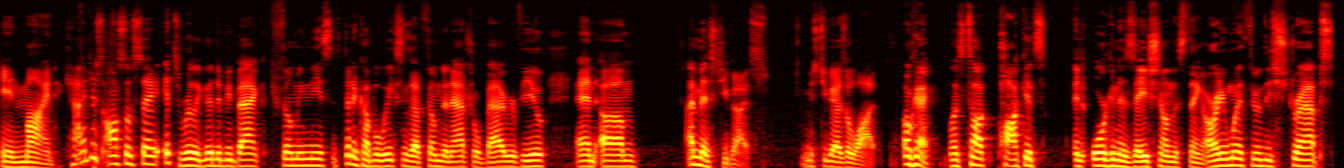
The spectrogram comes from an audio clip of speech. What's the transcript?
in mind. Can I just also say it's really good to be back filming these. It's been a couple weeks since I filmed a natural bag review and um, I missed you guys. missed you guys a lot. Okay, let's talk pockets an organization on this thing. I already went through these straps.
